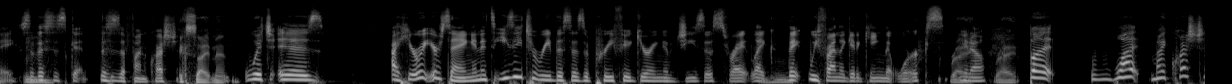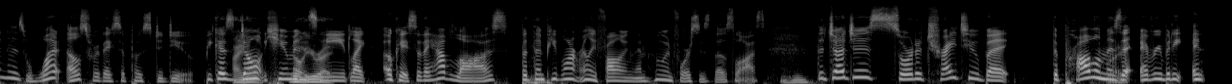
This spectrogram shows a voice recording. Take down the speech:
say. So Mm. this is good. This is a fun question. Excitement. which is I hear what you're saying, and it's easy to read this as a prefiguring of Jesus, right? Like Mhm. they, we finally get a king that works, Right. you know. Right. But what my question is, what else were they supposed to do? Because I don't No, humans you're right. need like okay, so they have laws, but then people aren't really following them. Who enforces those laws? Mhm. The judges sort of try to, but the problem is Right. that everybody and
